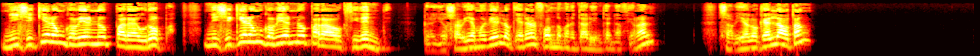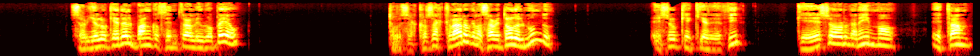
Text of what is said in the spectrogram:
Ni siquiera un gobierno para Europa, ni siquiera un gobierno para Occidente. Pero yo sabía muy bien lo que era el Fondo Monetario Internacional, sabía lo que es la OTAN, sabía lo que era el Banco Central Europeo. Todas esas cosas, claro que las sabe todo el mundo. ¿Eso qué quiere decir? Que esos organismos están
